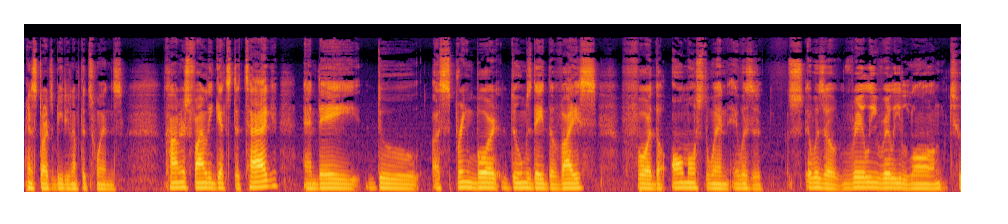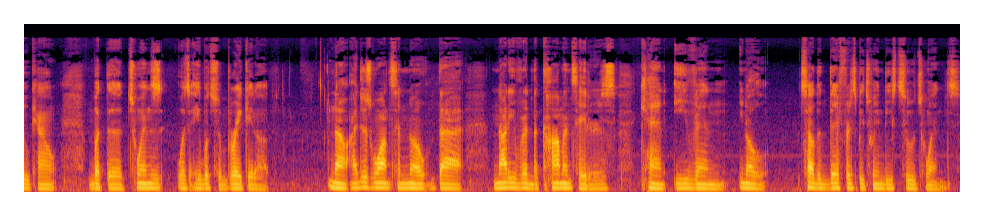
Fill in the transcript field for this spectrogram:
and starts beating up the twins. Connors finally gets the tag, and they do a springboard doomsday device for the almost win. It was a it was a really really long two count, but the twins was able to break it up. Now, I just want to note that not even the commentators can even, you know, tell the difference between these two twins.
